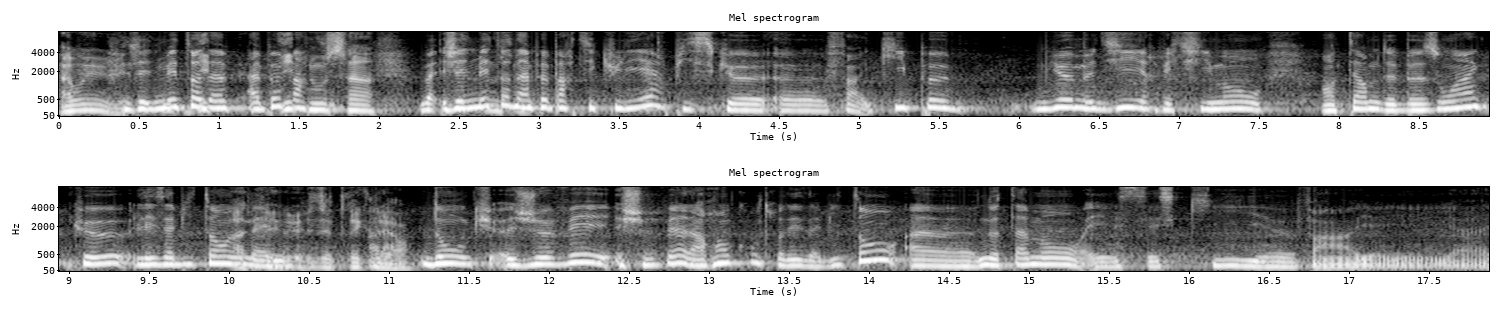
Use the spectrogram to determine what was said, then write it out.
Ah oui. oui. j'ai une méthode un, un peu Dites-nous particulière. ça. Bah, J'ai une méthode un peu particulière puisque, euh, qui peut mieux me dire effectivement en termes de besoins que les habitants Ah, eux-mêmes. c'est- c'est très clair. Donc je vais, je vais à la rencontre des habitants, euh, notamment, et c'est ce qui, euh, enfin, il y, il y a-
